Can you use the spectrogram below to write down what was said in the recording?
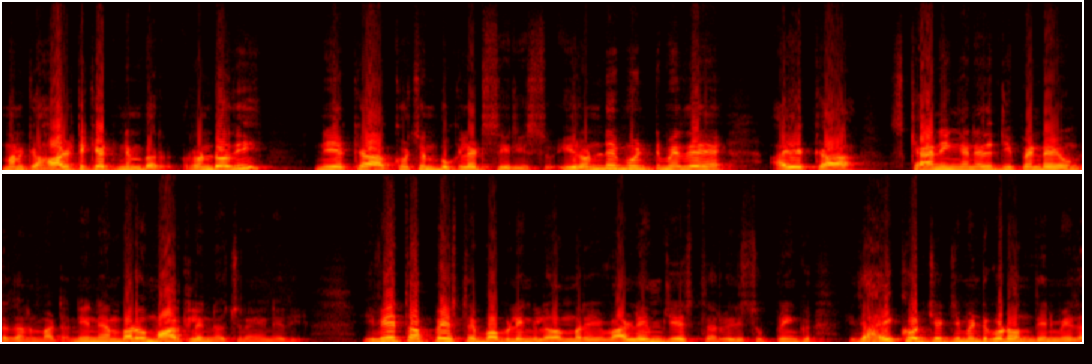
మనకి హాల్ టికెట్ నెంబర్ రెండోది నీ యొక్క క్వశ్చన్ బుక్లెట్ సిరీస్ ఈ రెండు ఇంటి మీదే ఆ యొక్క స్కానింగ్ అనేది డిపెండ్ అయి ఉంటుంది అనమాట నీ నెంబరు మార్కులు ఎన్ని వచ్చినాయి అనేది. ఇవే తప్పేస్తే బబులింగ్లో మరి వాళ్ళు ఏం చేస్తారు? ఇది సుప్రీం ఇది హైకోర్టు జడ్జిమెంట్ కూడా ఉంది దీని మీద.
